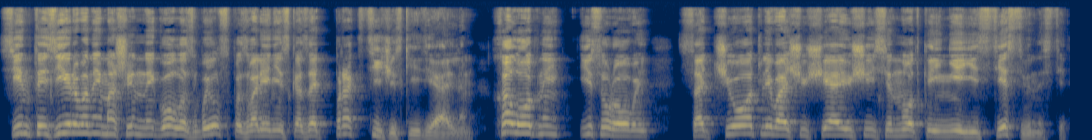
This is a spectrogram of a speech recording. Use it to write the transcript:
Синтезированный машинный голос был, с позволения сказать, практически идеальным. Холодный и суровый, с отчетливо ощущающейся ноткой неестественности,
